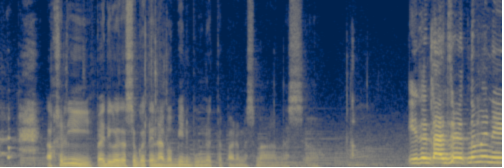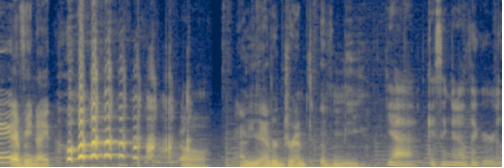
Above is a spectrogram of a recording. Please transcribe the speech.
Actually, pwede ko ito sagutin habang binubunot na para mas maangas. Didn't answer it naman eh. every night. Oo. Have you ever dreamt of me? Yeah, kissing another girl.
